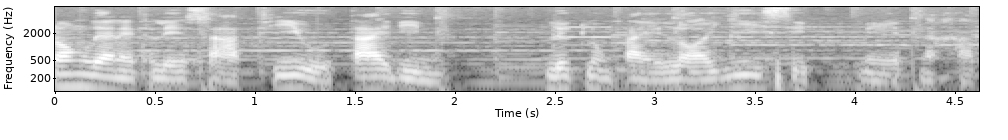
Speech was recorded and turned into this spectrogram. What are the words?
ล่องเรือในทะเลสาบที่อยู่ใต้ดิน ลึกลงไป 120 เมตรนะครับ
